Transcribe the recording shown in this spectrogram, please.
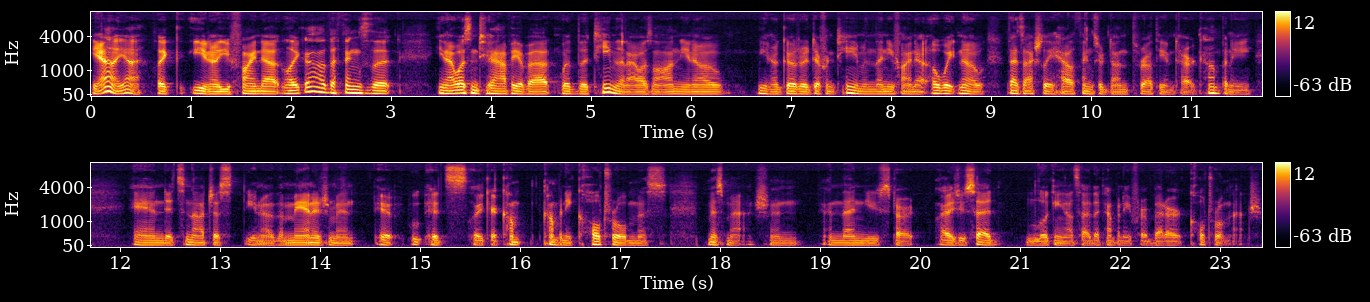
Yeah, yeah. Like, you know, you find out like, oh, the things that, you know, I wasn't too happy about with the team that I was on, you know, you know, go to a different team and then you find out, oh wait, no, that's actually how things are done throughout the entire company. and it's not just you know the management it, it's like a com- company cultural mis- mismatch and and then you start as you said looking outside the company for a better cultural match.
